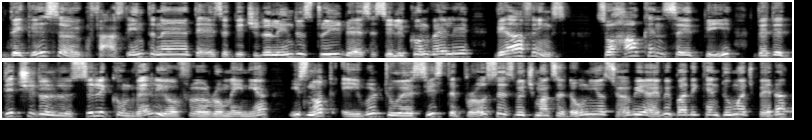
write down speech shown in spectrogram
There is a fast internet, there is a digital industry, there's a Silicon Valley, there are things. So how can it be that the digital Silicon Valley of uh, Romania is not able to assist the process which Macedonia, Serbia, everybody can do much better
